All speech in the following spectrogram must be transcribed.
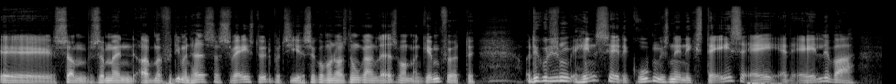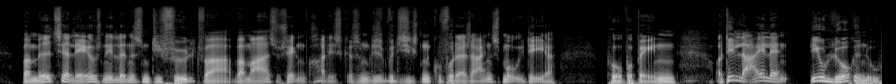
øh, som, som man, og fordi man havde så svage støttepartier, så kunne man også nogle gange lade, som om man gennemførte det. Og det kunne ligesom hensætte gruppen i sådan en ekstase af, at alle var var med til at lave sådan et eller andet, som de følte var, var meget socialdemokratisk, og som de, hvor de sådan kunne få deres egne små idéer på, på banen. Og det lejeland, det er jo lukket nu.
